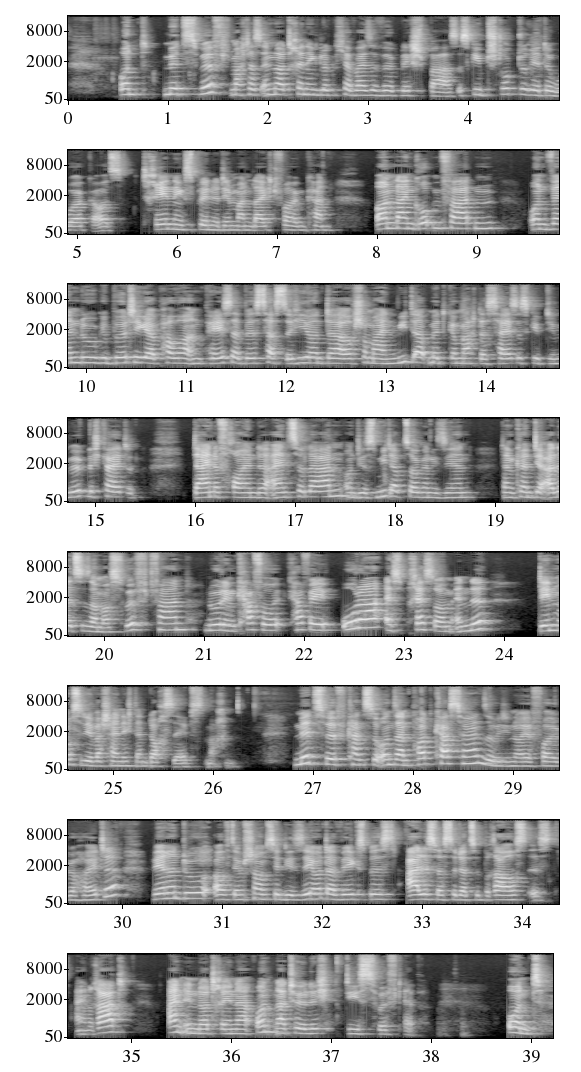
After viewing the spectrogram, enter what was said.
Und mit Swift macht das Indoor-Training glücklicherweise wirklich Spaß. Es gibt strukturierte Workouts, Trainingspläne, denen man leicht folgen kann, Online-Gruppenfahrten und wenn du gebürtiger Power und Pacer bist, hast du hier und da auch schon mal ein Meetup mitgemacht. Das heißt, es gibt die Möglichkeit, deine Freunde einzuladen und dieses Meetup zu organisieren. Dann könnt ihr alle zusammen auf Swift fahren. Nur den Kaffee, Kaffee oder Espresso am Ende, den musst du dir wahrscheinlich dann doch selbst machen. Mit Swift kannst du unseren Podcast hören, so wie die neue Folge heute, während du auf dem Champs-Élysées unterwegs bist. Alles, was du dazu brauchst, ist ein Rad, ein Indoor-Trainer und natürlich die Swift-App. Und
